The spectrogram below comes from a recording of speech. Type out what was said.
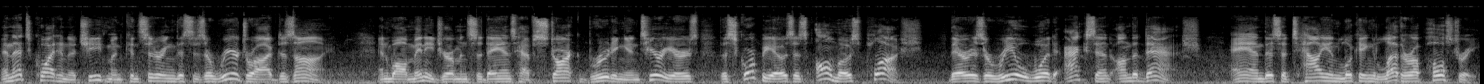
and that's quite an achievement considering this is a rear drive design. And while many German sedans have stark, brooding interiors, the Scorpio's is almost plush. There is a real wood accent on the dash, and this Italian-looking leather upholstery,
